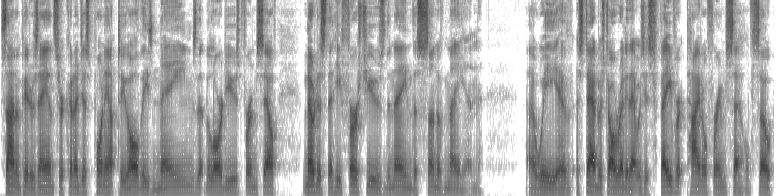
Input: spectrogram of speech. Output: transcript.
Simon Peter's answer, could I just point out to you all these names that the Lord used for himself? Notice that he first used the name the Son of Man. Uh, we have established already that was his favorite title for himself. So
